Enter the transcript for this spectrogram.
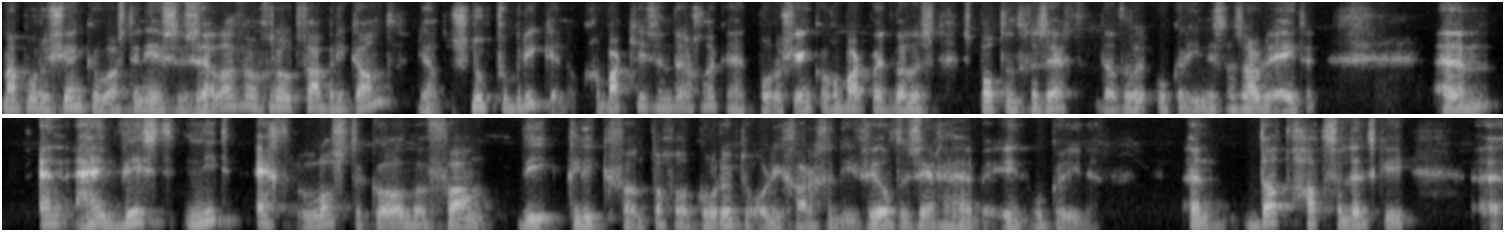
Maar Poroshenko was ten eerste zelf een groot fabrikant. Die had een snoepfabriek en ook gebakjes en dergelijke. Het Poroshenko-gebak werd wel eens spottend gezegd dat de Oekraïners dan zouden eten. Um, en hij wist niet echt los te komen van die kliek van toch wel corrupte oligarchen die veel te zeggen hebben in Oekraïne. En dat had Zelensky uh,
